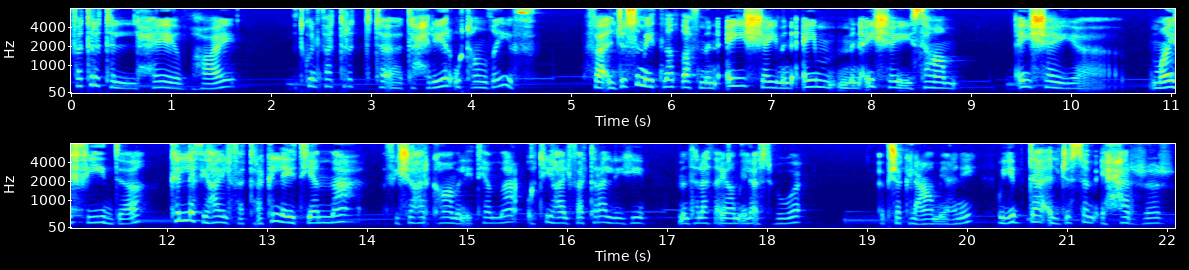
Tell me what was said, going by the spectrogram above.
فترة الحيض هاي تكون فترة تحرير وتنظيف. فالجسم يتنظف من أي شيء من أي من أي شيء سام أي شيء آه، ما يفيده كله في هاي الفترة. كله يتيمع في شهر كامل يتيمع وتي هاي الفترة اللي هي من ثلاث أيام إلى أسبوع بشكل عام يعني. ويبدأ الجسم يحرر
